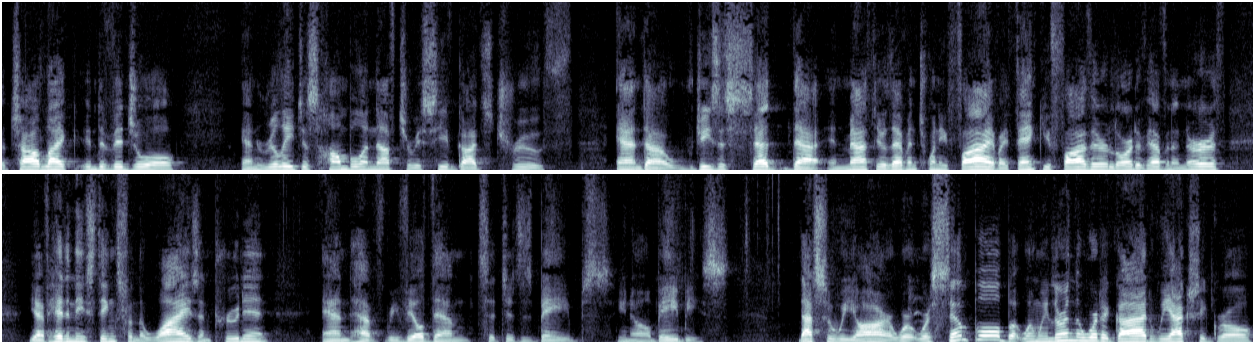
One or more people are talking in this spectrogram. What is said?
a, childlike individual and really just humble enough to receive God's truth. And uh, Jesus said that in Matthew 11 25. I thank you, Father, Lord of heaven and earth. You have hidden these things from the wise and prudent and have revealed them to just babes, you know, babies. That's who we are. We're, we're simple, but when we learn the Word of God, we actually grow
